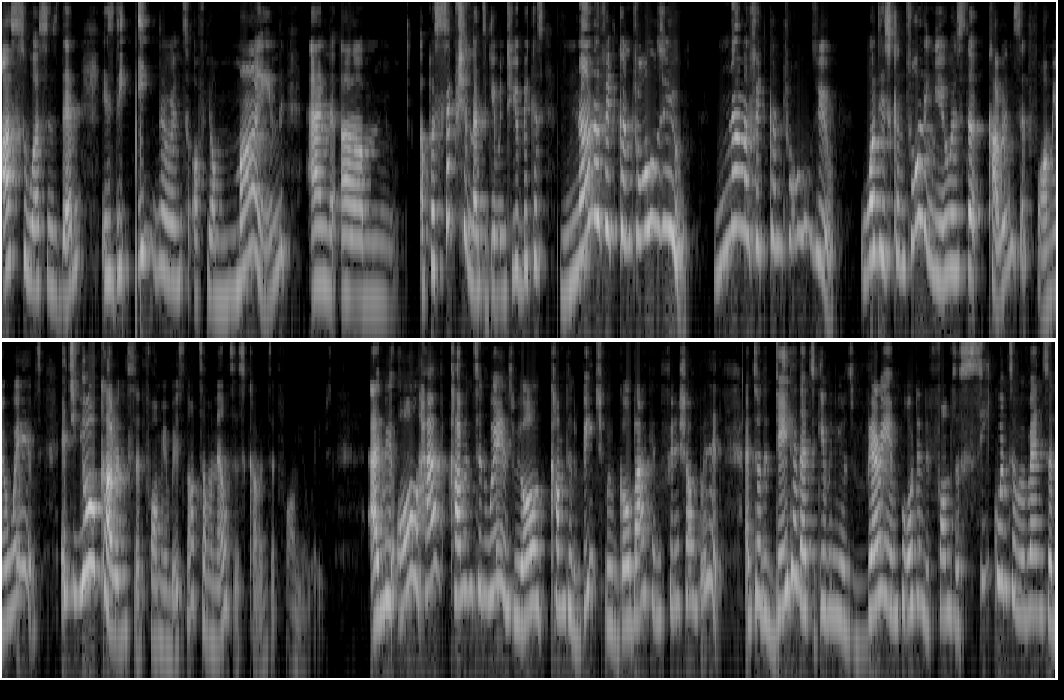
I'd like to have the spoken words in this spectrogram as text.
us versus them, is the ignorance of your mind and um, a perception that's given to you because none of it controls you. None of it controls you. What is controlling you is the currents that form your waves. It's your currents that form your waves, not someone else's currents that form your waves. And we all have currents and waves. We all come to the beach, we go back and finish up with it. And so the data that's given you is very important. It forms a sequence of events that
